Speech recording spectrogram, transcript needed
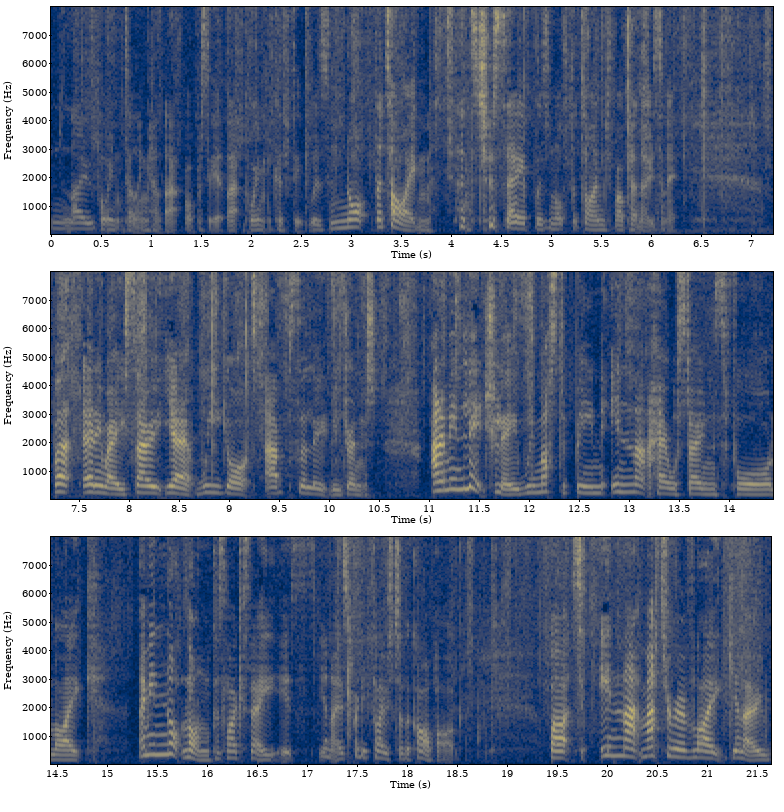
no point telling her that, obviously, at that point, because it was not the time. Let's just say it was not the time to rub her nose in it. But anyway, so yeah, we got absolutely drenched. And I mean, literally, we must have been in that hailstones for like, I mean, not long, because like I say, it's, you know, it's pretty close to the car park. But in that matter of like, you know,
